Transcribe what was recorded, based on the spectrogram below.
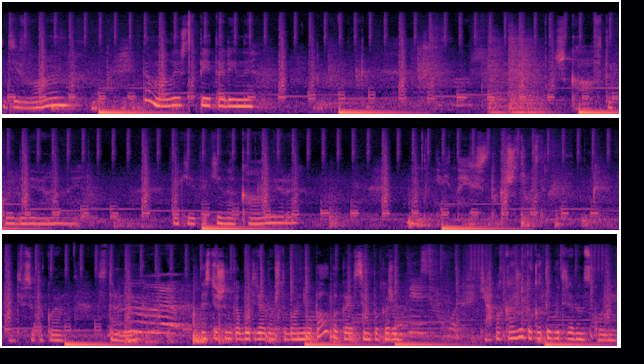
Диван. Там малыш спит, Алины. Шкаф такой деревянный. Какие-то кинокамеры. М, Не видно их, сейчас покажу с другой стороны. Видите, все такое странненькое. Настюшенька, будь рядом, чтобы он не упал, пока я всем покажу. Я покажу, только ты будь рядом с Колей.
